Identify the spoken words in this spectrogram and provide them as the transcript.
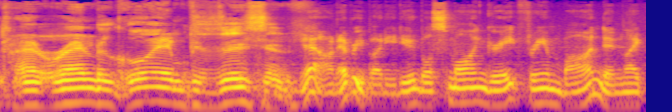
Tyrannical imposition. Yeah, on everybody, dude, both small and great, free and bond, and like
